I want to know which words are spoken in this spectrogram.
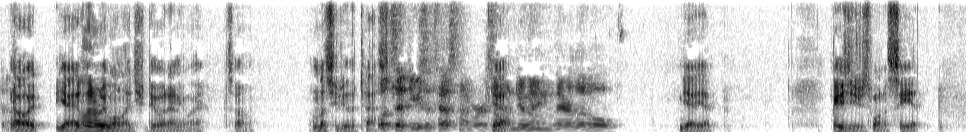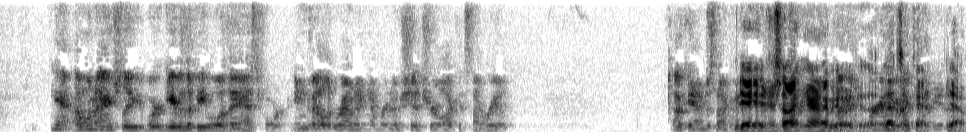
Done. No, it yeah, it literally won't let you do it anyway. So unless you do the test. Well, it said use a test number, so Yeah. I'm doing their little. yeah, yeah. Because you just want to see it. Yeah, I want to actually. We're giving the people what they asked for. Invalid routing number. No shit, Sherlock. It's not real. Okay, I'm just not. gonna Yeah, yeah, just not you're not gonna be able to do that. That's go back to okay. heavy Yeah.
